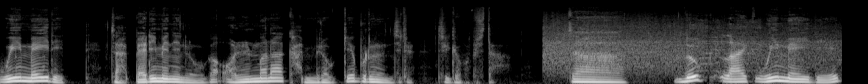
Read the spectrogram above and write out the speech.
We Made It. 자, 베리 매닐로가 얼마나 감미롭게 부르는지를 즐겨봅시다. 자, Look Like We Made It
